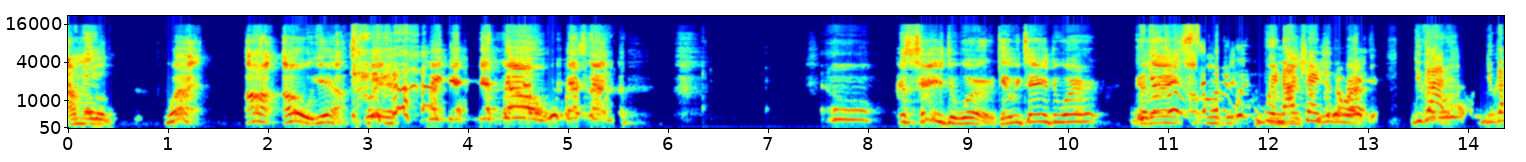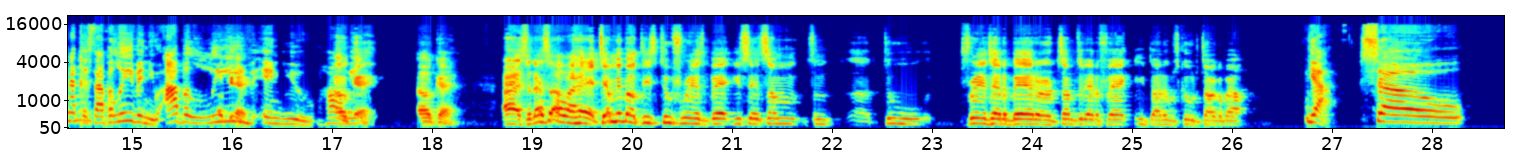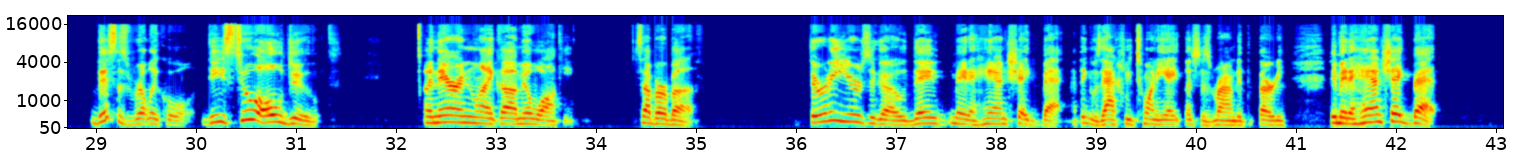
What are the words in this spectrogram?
I'm a little what? Uh, oh yeah. Wait, that, that, no, that's not. Let's change the word. Can we change the word? we're not changing the word. You got it. You got this. I believe in you. I believe okay. in you, homie. Okay. Okay. All right. So that's all I had. Tell me about these two friends bet. You said some some uh, two friends had a bet or something to that effect. You thought it was cool to talk about. Yeah. So this is really cool. These two old dudes, and they're in like uh, Milwaukee, suburb of. 30 years ago, they made a handshake bet. I think it was actually 28. Let's just round it to 30. They made a handshake bet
